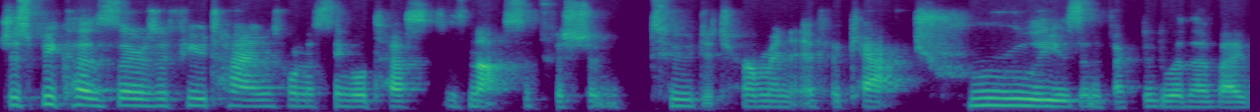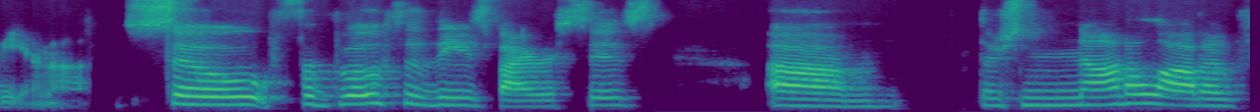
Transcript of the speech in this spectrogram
just because there's a few times when a single test is not sufficient to determine if a cat truly is infected with FIV or not. So for both of these viruses, um, there's not a lot of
